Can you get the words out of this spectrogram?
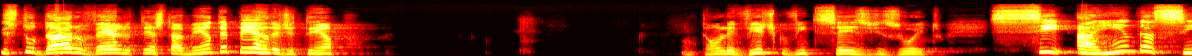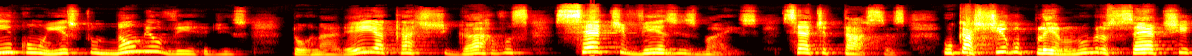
estudar o Velho Testamento é perda de tempo. Então, Levítico 26, 18. Se ainda assim com isto não me ouvirdes, tornarei a castigar-vos sete vezes mais. Sete taças. O castigo pleno, número sete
